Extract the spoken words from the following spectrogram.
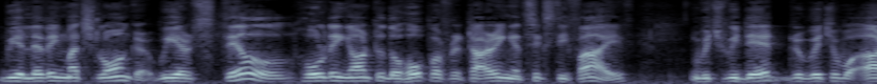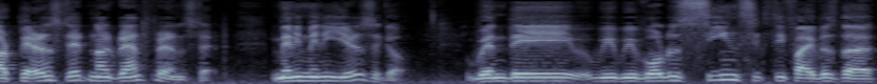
We are living much longer. We are still holding on to the hope of retiring at 65, which we did, which our parents did and our grandparents did many, many years ago. When they, we, we've always seen 65 as the,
